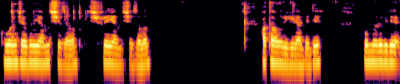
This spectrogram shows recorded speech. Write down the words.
Kullanıcı adını yanlış yazalım. Şifreyi yanlış yazalım. Hatalı bilgiler dedi. Bunları bir de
